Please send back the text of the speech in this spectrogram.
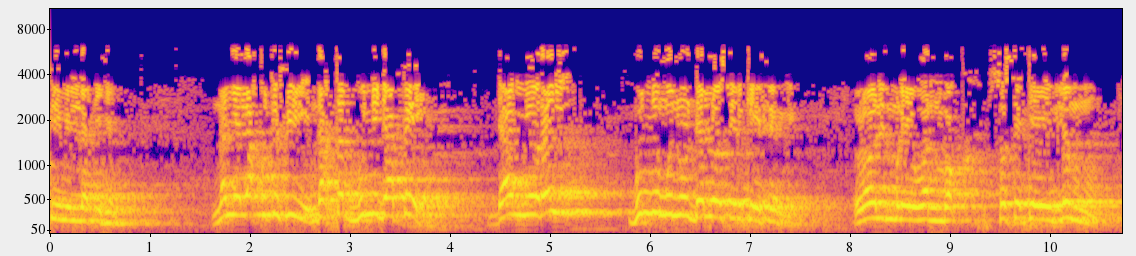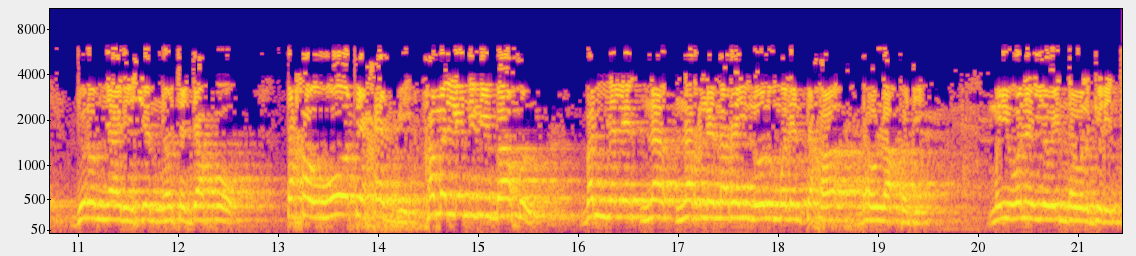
fi millatihim nañu làquti fii ndax kat buñ ñu jàppee daan ñu rey buñ ñu mënul delloo seen kéeféer gi loolu it mu lay won mbokk société yi lëmm juróom-ñaari jeune ñoo ca jàppoo taxaw woote xeet bi xamal leen ni lii baaxul bañ na leen na nar leen a rey loolu moo leen taxa daw làqu ji muy wane yow it ndawal julit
